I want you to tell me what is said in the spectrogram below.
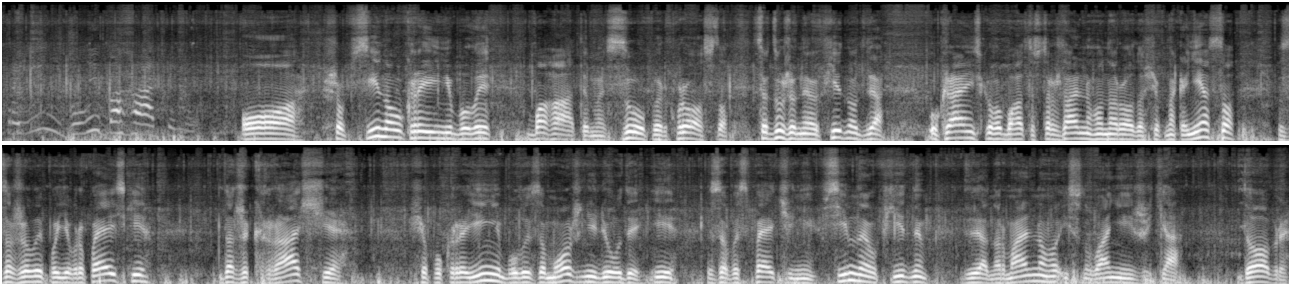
Україні були багатими. О, щоб всі на Україні були багатими. Супер, просто. Це дуже необхідно для українського багатостраждального народу, щоб наконець-то зажили по-європейськи, навіть краще, щоб в Україні були заможні люди і забезпечені всім необхідним для нормального існування і життя. Добре.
